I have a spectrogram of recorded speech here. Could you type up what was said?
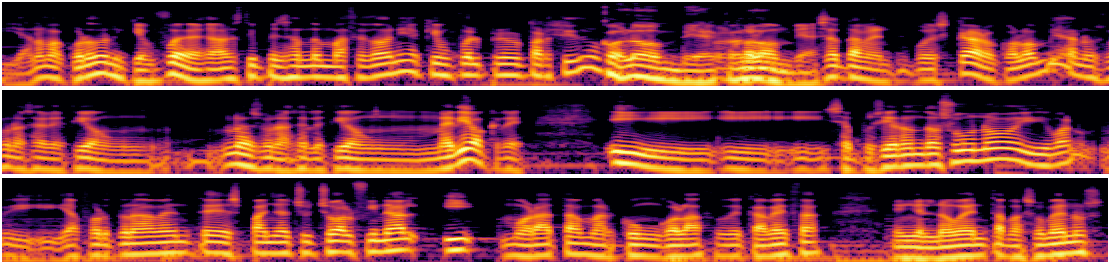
y ya no me acuerdo ni quién fue. Ahora estoy pensando en Macedonia. ¿Quién fue el primer partido? Colombia, Colombia. Colombia. exactamente. Pues claro, Colombia no es una selección, no es una selección mediocre. Y, y- y se pusieron 2-1 y bueno, y afortunadamente España chuchó al final y Morata marcó un golazo de cabeza en el 90 más o menos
